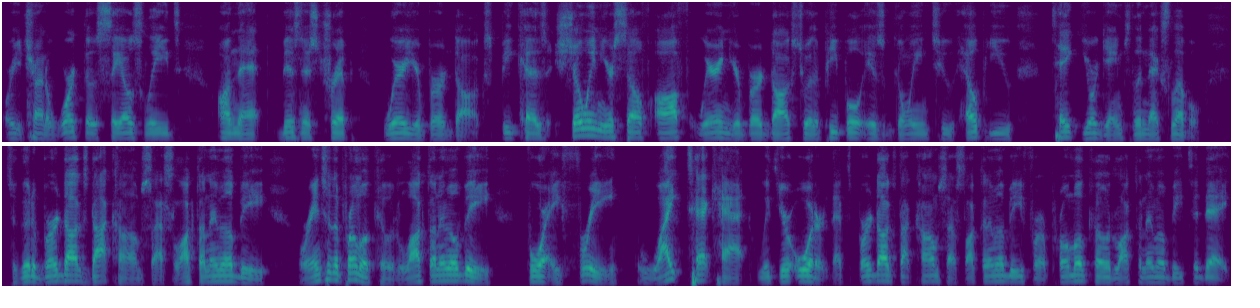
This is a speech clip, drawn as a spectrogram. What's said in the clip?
or you're trying to work those sales leads on that business trip. Wear your bird dogs because showing yourself off wearing your bird dogs to other people is going to help you take your game to the next level. So go to birddogs.com slash locked on MLB or enter the promo code locked on MLB for a free white tech hat with your order. That's birddogs.com slash locked on MLB for a promo code locked on MLB today.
